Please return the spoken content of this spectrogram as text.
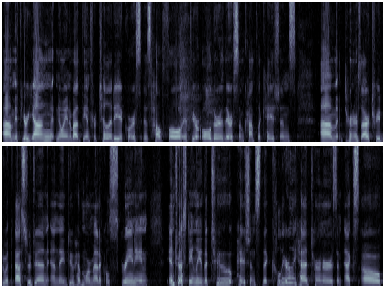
um, if you're young, knowing about the infertility, of course, is helpful. If you're older, there are some complications. Um, Turners are treated with estrogen, and they do have more medical screening. Interestingly, the two patients that clearly had Turners, an XO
